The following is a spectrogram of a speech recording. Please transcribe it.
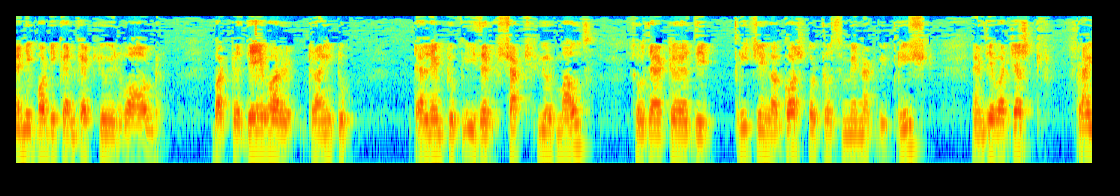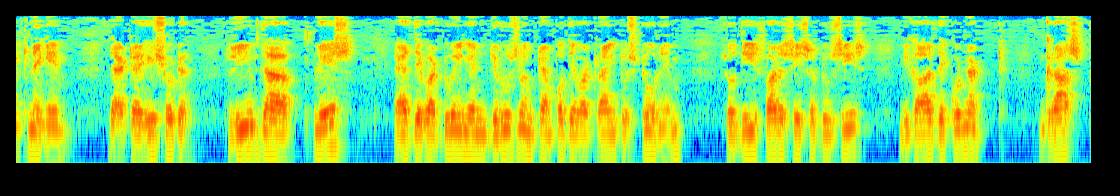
anybody can get you involved. But they were trying to tell him to either shut your mouth so that uh, the preaching of gospel truth may not be preached, and they were just frightening him that uh, he should leave the place as they were doing in Jerusalem temple they were trying to stone him. So these Pharisees Sadducees because they could not grasp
